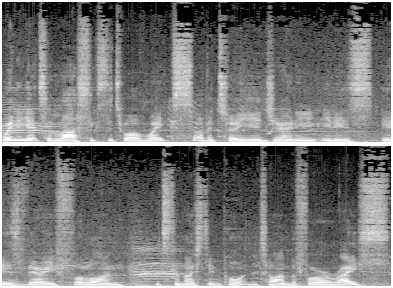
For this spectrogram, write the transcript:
when you get to the last six to 12 weeks of a two-year journey it is it is very full on it's the most important time before a race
